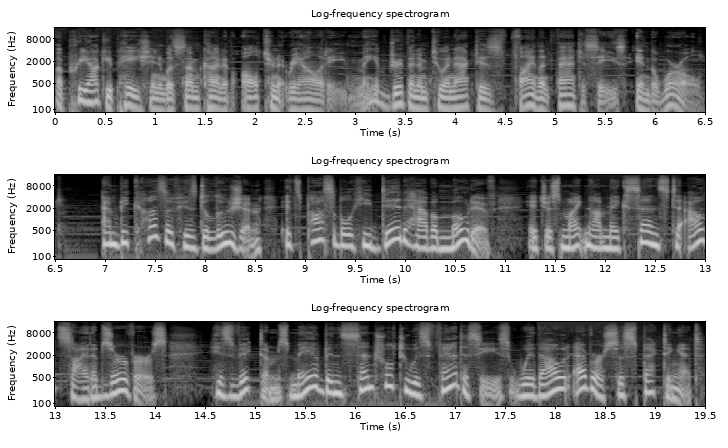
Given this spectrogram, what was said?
A preoccupation with some kind of alternate reality may have driven him to enact his violent fantasies in the world. And because of his delusion, it's possible he did have a motive. It just might not make sense to outside observers. His victims may have been central to his fantasies without ever suspecting it.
